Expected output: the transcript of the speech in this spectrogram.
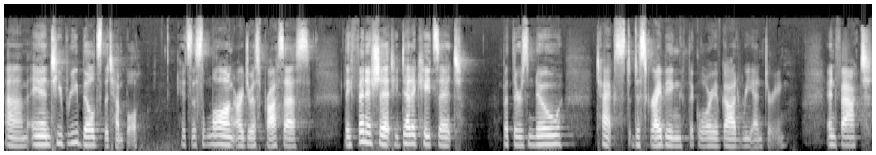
um, and he rebuilds the temple. It's this long, arduous process. They finish it, he dedicates it, but there's no text describing the glory of God re entering. In fact,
